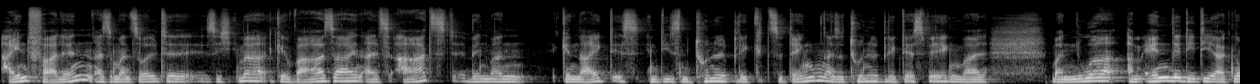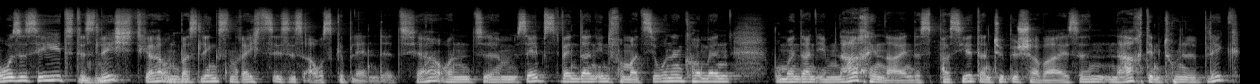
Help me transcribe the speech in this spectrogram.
einfallen. Also man sollte sich immer gewahr sein als Arzt, wenn man geneigt ist, in diesen Tunnelblick zu denken. Also Tunnelblick deswegen, weil man nur am Ende die Diagnose sieht, das mhm. Licht, ja, und was links und rechts ist, ist ausgeblendet. Ja. Und ähm, selbst wenn dann Informationen kommen, wo man dann im Nachhinein, das passiert dann typischerweise nach dem Tunnelblick,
